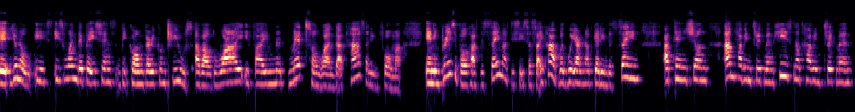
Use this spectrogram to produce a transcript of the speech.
Uh, you know, it's, it's when the patients become very confused about why, if I met someone that has a lymphoma and in principle has the same as disease as I have, but we are not getting the same attention. I'm having treatment, he's not having treatment.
